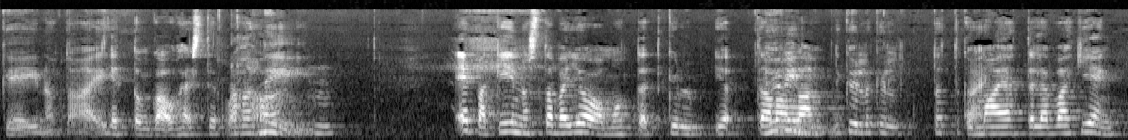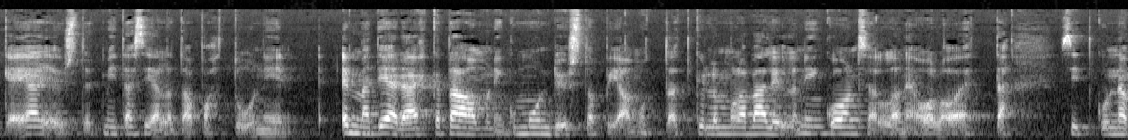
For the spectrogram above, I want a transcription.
keino. Tai... Että on kauheasti rahaa. niin. Mm. Epäkiinnostava joo, mutta et kyllä ja tavallaan, Hyvin, kyllä, kyllä, totta kun kai. mä ajattelen vaikka jenkkejä ja just, että mitä siellä tapahtuu, niin en mä tiedä, ehkä tämä on niin kuin mun dystopia, mutta että kyllä mulla välillä niin kuin on sellainen olo, että sit kun ne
